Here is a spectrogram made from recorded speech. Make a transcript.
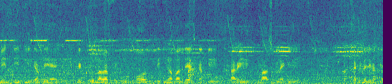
ਬੇਨਤੀ ਅਪੀਲ ਕਰਦੇ ਹੈ ਕਿ ਕਰੋਨਾ ਦਾ ਪ੍ਰਕੋਪ ਬਹੁਤ ਤੇਜ਼ੀ ਨਾਲ ਵੱਧ ਰਿਹਾ ਇਸ ਕਰਕੇ ਸਾਰੇ ਮਾਸਕ ਲੈ ਕੇ ਸੈਨੀਟਾਈਜ਼ ਕਰਕੇ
